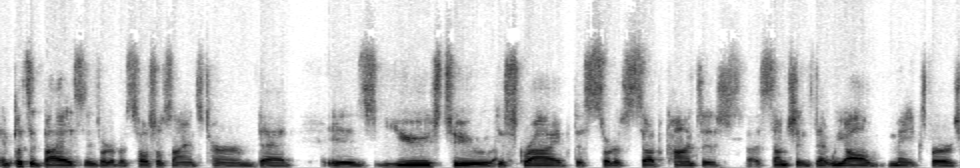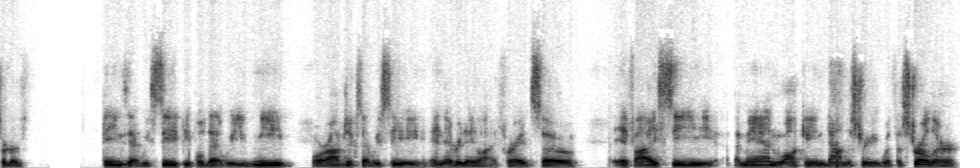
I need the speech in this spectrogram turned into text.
Implicit bias is sort of a social science term that is used to describe the sort of subconscious assumptions that we all make for sort of things that we see, people that we meet, or objects that we see in everyday life, right? So if I see a man walking down the street with a stroller,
